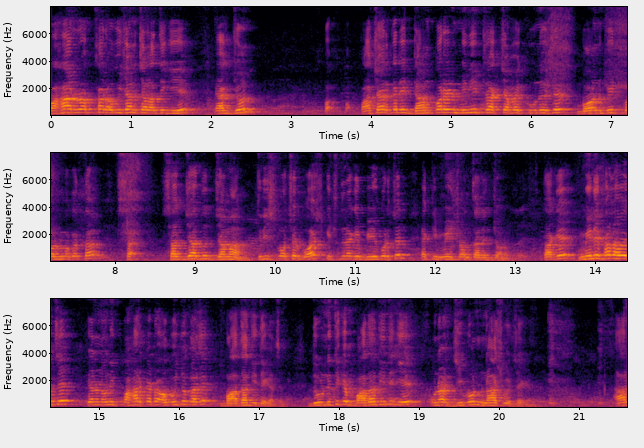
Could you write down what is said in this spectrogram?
পাহাড় রক্ষার অভিযান চালাতে গিয়ে একজন পাচারকারী ডাম্পারের মিনি ট্রাক চাপায় খুন হয়েছে বনবিট কর্মকর্তা সাজ্জাদুজ্জামান। তিরিশ বছর বয়স, কিছুদিন আগে বিয়ে করেছেন একটি মেয়ে সন্তানের জন্য তাকে মেরে ফেলা হয়েছে কেননা উনি পাহাড় কাটা অবৈধ কাজে বাধা দিতে গেছেন। দুর্নীতিকে বাধা দিতে গিয়ে ওনার জীবন নাশ হয়েছে এখানে। আর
